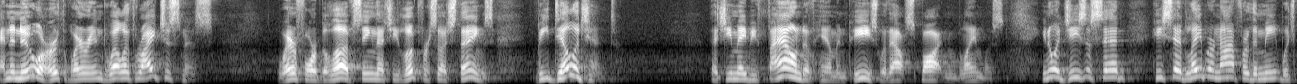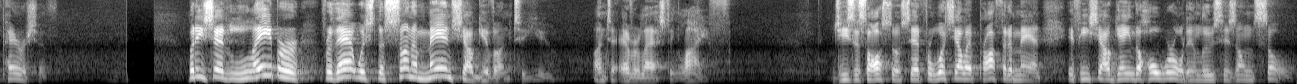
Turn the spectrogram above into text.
and a new earth wherein dwelleth righteousness. Wherefore, beloved, seeing that ye look for such things, be diligent, that ye may be found of him in peace, without spot and blameless. You know what Jesus said? He said, Labor not for the meat which perisheth but he said, Labor for that which the Son of Man shall give unto you, unto everlasting life. Jesus also said, For what shall it profit a man if he shall gain the whole world and lose his own soul?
